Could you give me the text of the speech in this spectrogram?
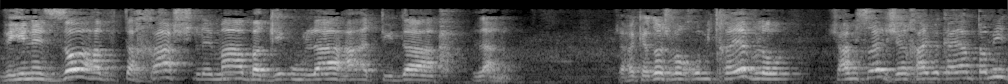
והנה זו הבטחה שלמה בגאולה העתידה לנו. שהקדוש ברוך הוא מתחייב לו שעם ישראל יישאר חי וקיים תמיד.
